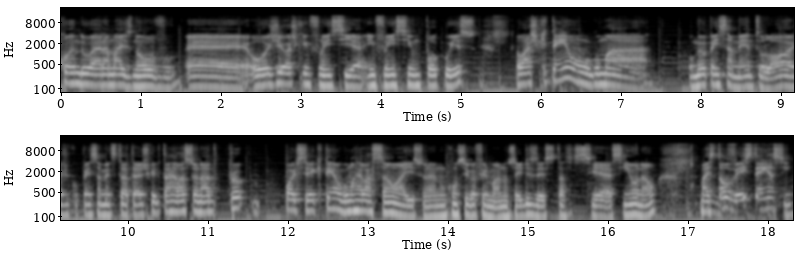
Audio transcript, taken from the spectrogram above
quando era mais novo. É, hoje eu acho que influencia, influencia um pouco isso. Eu acho que tem alguma. O meu pensamento lógico, o pensamento estratégico, ele está relacionado. Pro, pode ser que tenha alguma relação a isso, né? Não consigo afirmar, não sei dizer se, tá- se é assim ou não. Mas talvez tenha sim.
